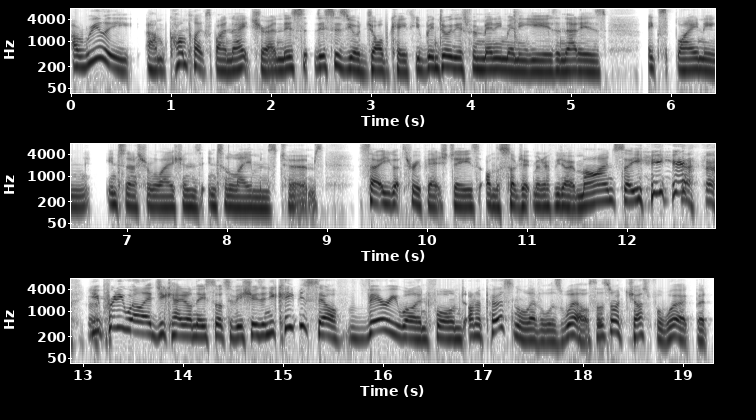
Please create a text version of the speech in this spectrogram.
are really um, complex by nature. And this this is your job, Keith. You've been doing this for many, many years, and that is explaining international relations into layman's terms. So you got three PhDs on the subject matter, if you don't mind. So you, you're pretty well educated on these sorts of issues, and you keep yourself very well informed on a personal level as well. So it's not just for work, but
